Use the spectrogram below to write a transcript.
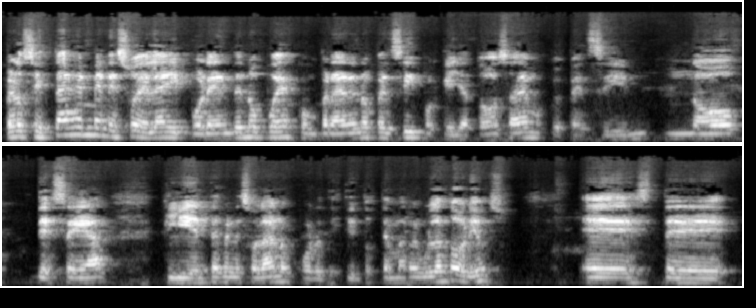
Pero si estás en Venezuela y por ende no puedes comprar en OpenSea, porque ya todos sabemos que OpenSea no desea clientes venezolanos por distintos temas regulatorios, este,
